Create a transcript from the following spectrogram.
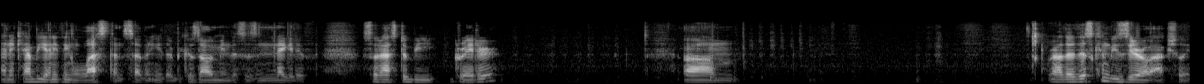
and it can't be anything less than 7 either because that would mean this is negative. So it has to be greater. Um, rather, this can be 0 actually.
